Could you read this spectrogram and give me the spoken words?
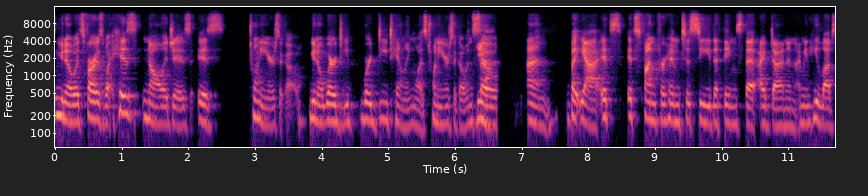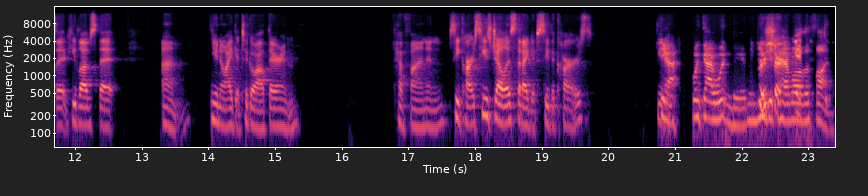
you know as far as what his knowledge is is 20 years ago you know where de- where detailing was 20 years ago and so Yeah. Um, but yeah, it's it's fun for him to see the things that I've done. And I mean, he loves it. He loves that um, you know, I get to go out there and have fun and see cars. He's jealous that I get to see the cars. Yeah. Know. What guy wouldn't be? I mean, you For get sure. to have all the fun.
